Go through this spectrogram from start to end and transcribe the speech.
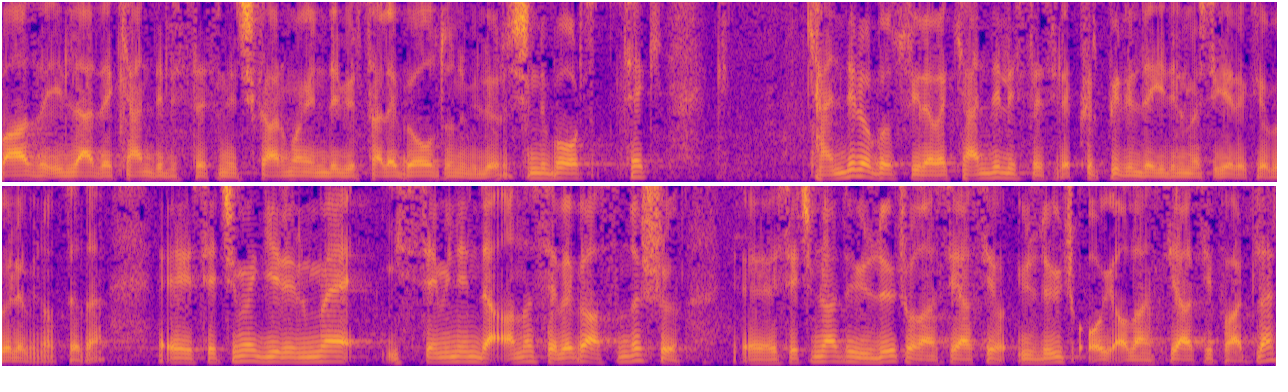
bazı illerde kendi listesini çıkarma yönünde bir talebi olduğunu biliyoruz. Şimdi bu orta, tek kendi logosuyla ve kendi listesiyle 41 ilde gidilmesi gerekiyor böyle bir noktada. Ee, seçime girilme isteminin de ana sebebi aslında şu. Ee, seçimlerde %3 olan siyasi %3 oy alan siyasi partiler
